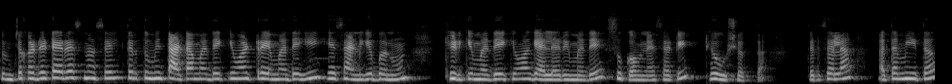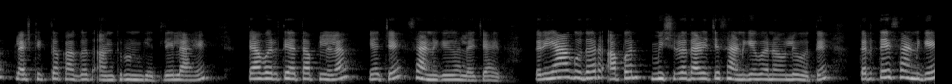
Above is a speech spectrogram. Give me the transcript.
तुमच्याकडे टेरेस नसेल तर तुम्ही ताटामध्ये किंवा ट्रेमध्येही हे सांडगे बनवून खिडकीमध्ये किंवा गॅलरीमध्ये सुकवण्यासाठी ठेवू शकता. तर चला आता मी इथं प्लॅस्टिकचा कागद अंथरून घेतलेला आहे. त्यावरती आता आपल्याला याचे सांडगे घालायचे आहेत. तर या अगोदर आपण मिश्र डाळीचे सांडगे बनवले होते. तर ते सांडगे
